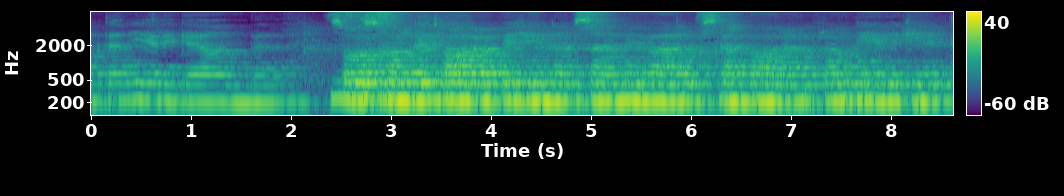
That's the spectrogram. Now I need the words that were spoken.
och den helige Ande. Så som det var av begynnelsen, nu är och skall vara, från evighet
